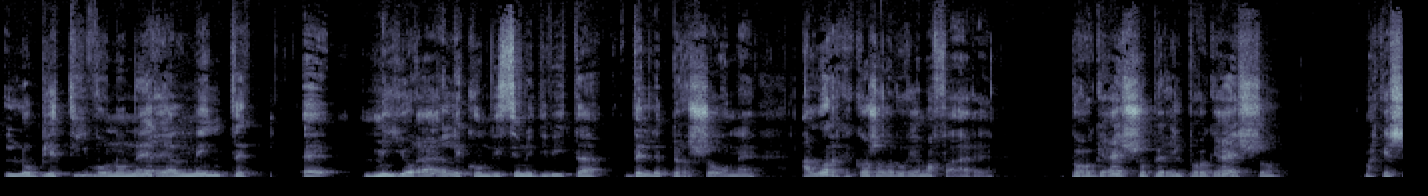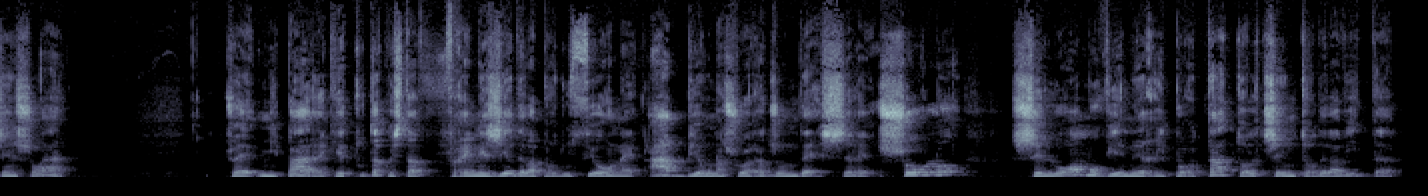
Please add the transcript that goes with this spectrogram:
l'obiettivo non è realmente eh, migliorare le condizioni di vita delle persone, allora che cosa lavoriamo a fare? Progresso per il progresso? Ma che senso ha? Cioè mi pare che tutta questa frenesia della produzione abbia una sua ragione d'essere solo se l'uomo viene riportato al centro della vita.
